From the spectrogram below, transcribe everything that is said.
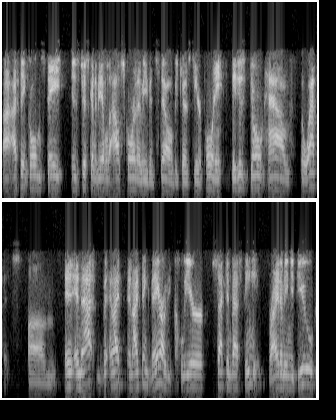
I, I think Golden State is just going to be able to outscore them even still because to your point, they just don't have the weapons. Um, and, and that, and I, and I think they are the clear second best team, right? I mean, if you,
